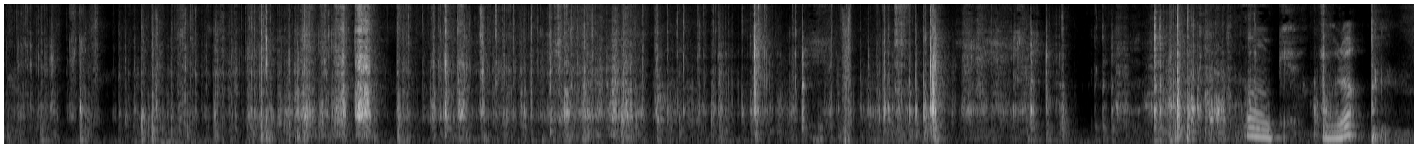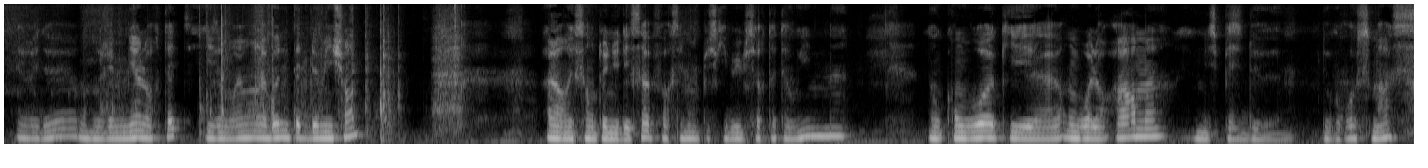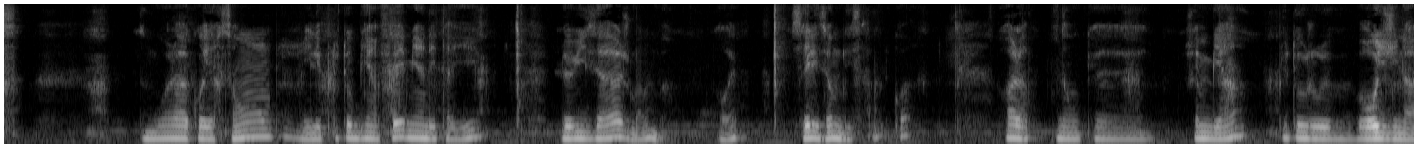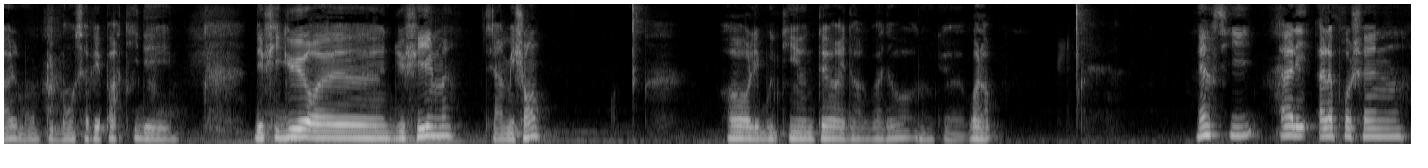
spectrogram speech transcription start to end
Donc voilà, les Raiders, donc j'aime bien leur tête, ils ont vraiment la bonne tête de méchant. Alors ils sont en tenue des sables forcément puisqu'ils vivent sur Tatooine. Donc on voit on voit leurs armes, une espèce de, de grosse masse. Donc voilà à quoi il ressemble. Il est plutôt bien fait, bien détaillé. Le visage, bon, bah, ouais, c'est les hommes des sables, quoi. Voilà, donc euh, j'aime bien, plutôt original. Bon, puis bon, ça fait partie des, des figures euh, du film. C'est un méchant. Or, les Bounty Hunter et Dark Vador, donc euh, voilà. Merci. Allez, à la prochaine.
